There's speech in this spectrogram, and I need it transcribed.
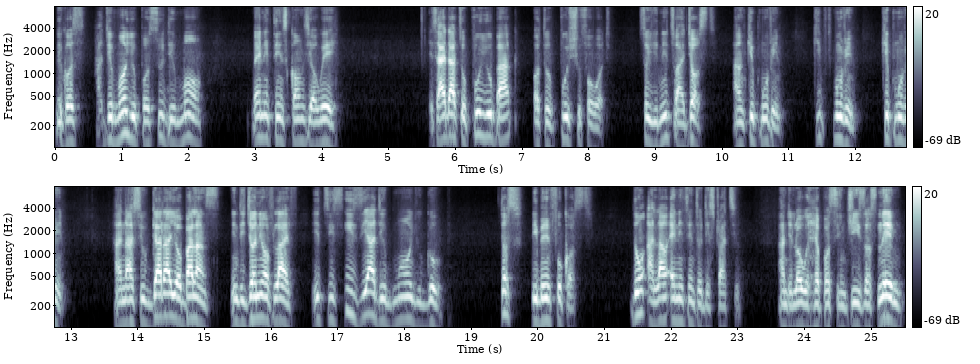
Because the more you pursue, the more many things comes your way. It's either to pull you back or to push you forward. So you need to adjust and keep moving, keep moving, keep moving. And as you gather your balance in the journey of life, it is easier the more you go. Just remain focused. Don't allow anything to distract you. And the Lord will help us in Jesus' name.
